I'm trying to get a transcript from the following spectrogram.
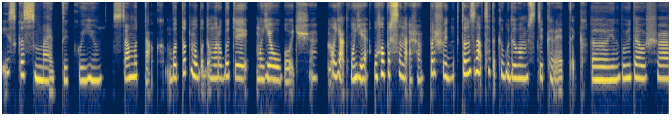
із косметикою. Саме так. Бо тут ми будемо робити моє обличчя. Ну, як моє, мого персонажа. Перший, хто не знав, це таки буде вам секретик. Е, я не пам'ятаю, що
